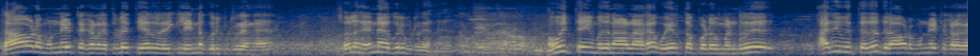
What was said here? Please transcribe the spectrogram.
திராவிட முன்னேற்ற கழகத்துடைய தேர்தல் அறிக்கையில் என்ன குறிப்பிட்டிருக்காங்க? சொல்லுங்க என்ன குறிப்பிட்டிருக்காங்க? நூற்றி ஐம்பது நாளாக உயர்த்தப்படும் என்று அறிவித்தது திராவிட முன்னேற்ற கழக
